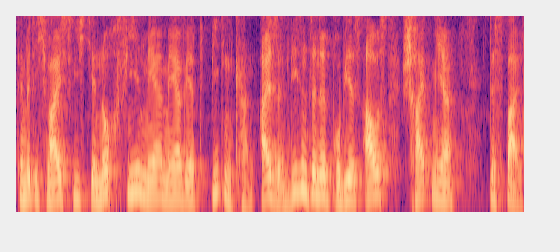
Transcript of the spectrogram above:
damit ich weiß, wie ich dir noch viel mehr Mehrwert bieten kann. Also in diesem Sinne, probier es aus, schreib mir, bis bald.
